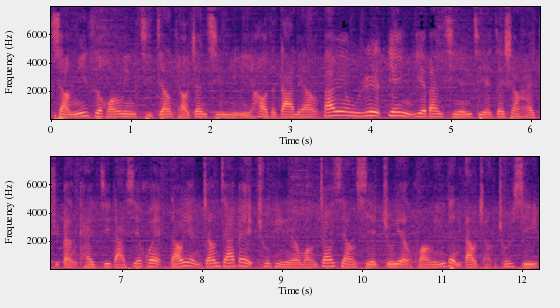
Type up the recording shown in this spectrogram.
小妮子黄龄即将挑战起女一号的大梁。八月五日，电影《夜半情人节》在上海举办开机答谢会，导演张家贝、出品人王兆祥携主演黄龄等到场出席。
